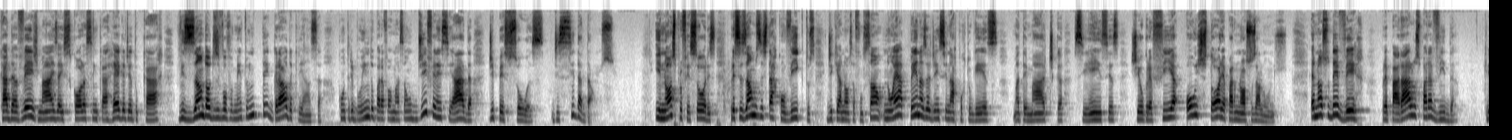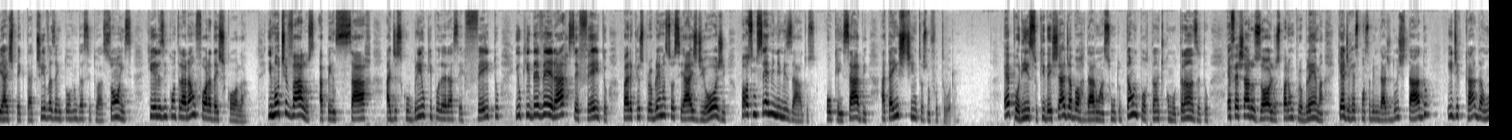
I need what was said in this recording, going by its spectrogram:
Cada vez mais a escola se encarrega de educar, visando ao desenvolvimento integral da criança, contribuindo para a formação diferenciada de pessoas, de cidadãos. E nós, professores, precisamos estar convictos de que a nossa função não é apenas a de ensinar português, matemática, ciências, geografia ou história para nossos alunos. É nosso dever prepará-los para a vida, criar expectativas em torno das situações que eles encontrarão fora da escola e motivá-los a pensar, a descobrir o que poderá ser feito e o que deverá ser feito para que os problemas sociais de hoje possam ser minimizados ou, quem sabe, até extintos no futuro. É por isso que deixar de abordar um assunto tão importante como o trânsito é fechar os olhos para um problema que é de responsabilidade do Estado e de cada um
